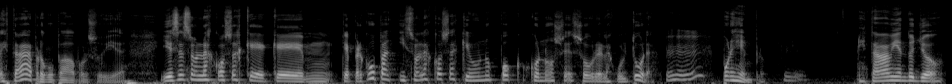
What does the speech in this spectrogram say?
estaba preocupado por su vida. Y esas son las cosas que, que, mm, que preocupan y son las cosas que uno poco conoce sobre la cultura. Ujú, Por ejemplo, estaba viendo yo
